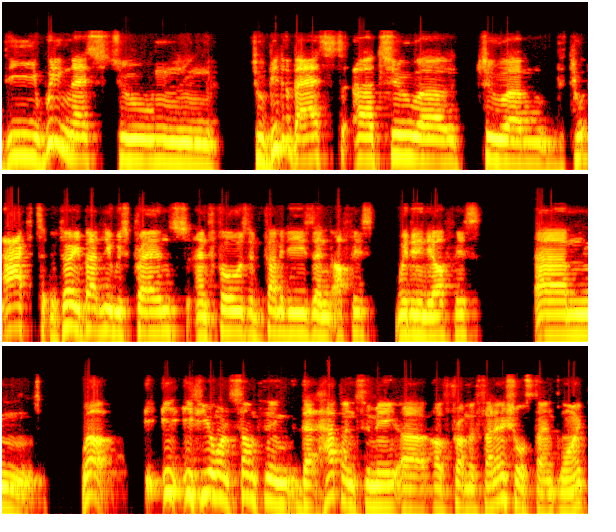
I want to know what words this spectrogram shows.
the willingness to um, to be the best, uh, to uh, to um, to act very badly with friends and foes and families and office within the office. Um, well, if you want something that happened to me uh, from a financial standpoint,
